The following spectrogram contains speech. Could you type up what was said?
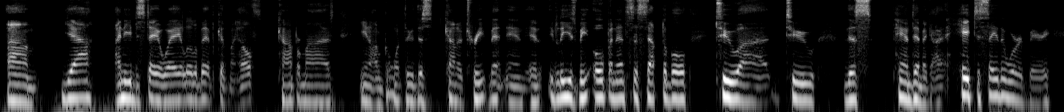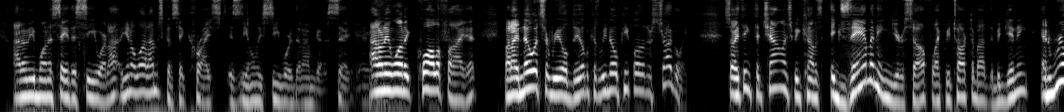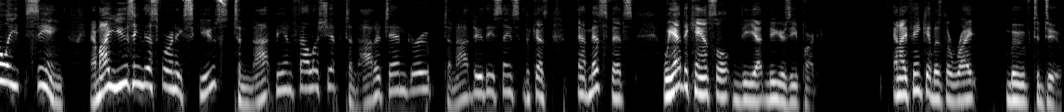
um, yeah, I need to stay away a little bit because my health's compromised. You know, I'm going through this kind of treatment and it, it leaves me open and susceptible to, uh, to this pandemic. I hate to say the word, Barry. I don't even want to say the C word. I, you know what? I'm just going to say Christ is the only C word that I'm going to say. I don't even want to qualify it, but I know it's a real deal because we know people that are struggling. So I think the challenge becomes examining yourself, like we talked about at the beginning, and really seeing, am I using this for an excuse to not be in fellowship, to not attend group, to not do these things? Because at Misfits, we had to cancel the uh, New Year's Eve party. And I think it was the right move to do.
